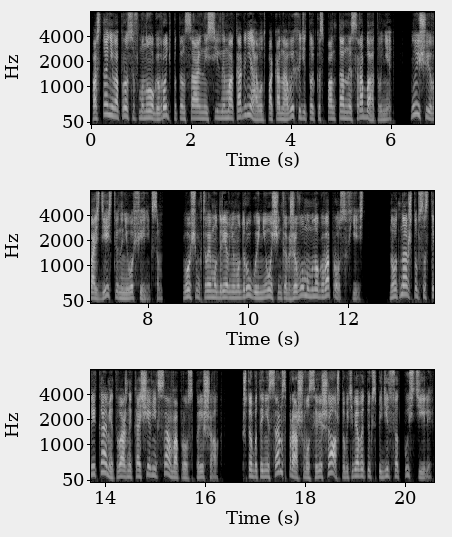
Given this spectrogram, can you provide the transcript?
По стане вопросов много, вроде потенциальный сильный маг огня, а вот пока на выходе только спонтанное срабатывание, ну еще и воздействие на него фениксом. В общем, к твоему древнему другу и не очень как живому много вопросов есть. Но вот надо, чтобы со стариками этот важный кочевник сам вопросы порешал. Чтобы ты не сам спрашивался и решал, чтобы тебя в эту экспедицию отпустили.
